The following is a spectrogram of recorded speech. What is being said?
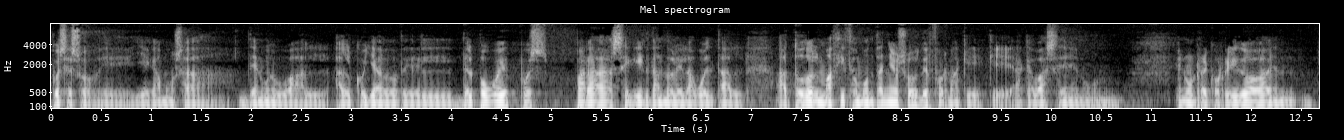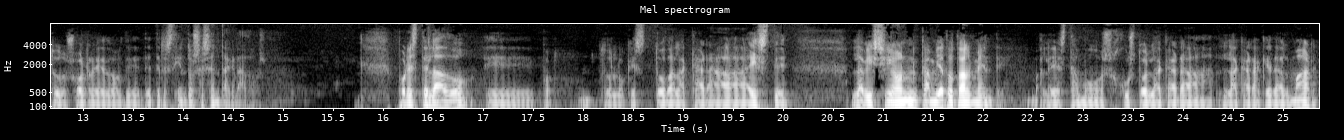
pues eso, eh, llegamos a, de nuevo al, collado del, del pues para seguir dándole la vuelta a todo el macizo montañoso, de forma que, acabase en un, en un, recorrido en todo su alrededor de, 360 grados. Por este lado, eh, por todo lo que es toda la cara este, la visión cambia totalmente. ¿vale? Estamos justo en la cara, la cara que da al mar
